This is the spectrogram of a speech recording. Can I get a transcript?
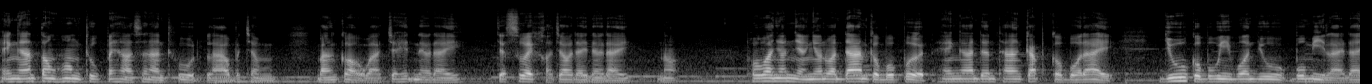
แรงงานต้องห้องทุกไปหาสถานทูตลาวประจำบางกอกว่าจะเฮ็ดแนวใด จะช่วยเขาเจ้าได้แนวใดเนาะเพราะว่าย้อนหยังย้อนว่าด้านก็บ่เปิดแรงงานเดินทางกลับก็บ่ได้อยู่ก็บ่มีบอนอยู่บ่มีรายได้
